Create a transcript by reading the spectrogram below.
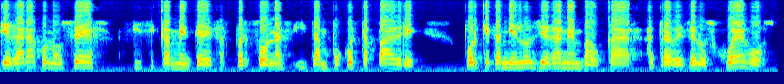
llegar a conocer físicamente a esas personas y tampoco está padre porque también los llegan a embaucar a través de los juegos.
